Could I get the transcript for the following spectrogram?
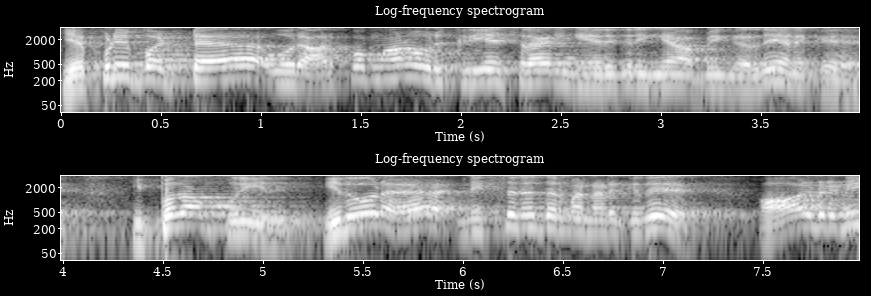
எப்படிப்பட்ட ஒரு அற்பமான ஒரு கிரியேச்சராக நீங்கள் இருக்கிறீங்க அப்படிங்கிறது எனக்கு இப்போதான் புரியுது. இதோட நெக்ஸ்ட் என்ன தெரியுமா நடக்குது? ஆல்ரெடி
